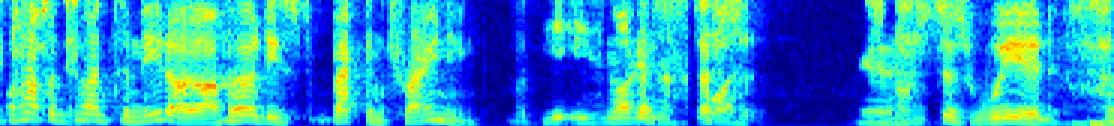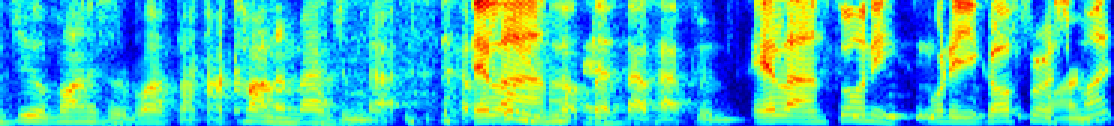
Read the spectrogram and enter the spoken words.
What happened to Antonito? I heard he's back in training. he's not that's, in the squad. That's, yeah. It's just weird. Hadziovanis is right back. I can't imagine that. Ella, Please not let that happen. Ella Antoni, what do you got for us, mate?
